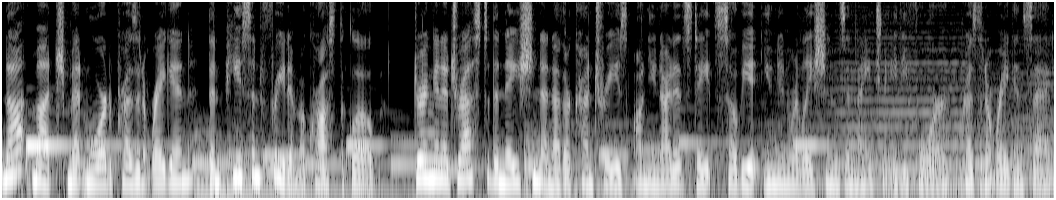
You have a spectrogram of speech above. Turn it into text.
Not much meant more to President Reagan than peace and freedom across the globe. During an address to the nation and other countries on United States Soviet Union relations in 1984, President Reagan said,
